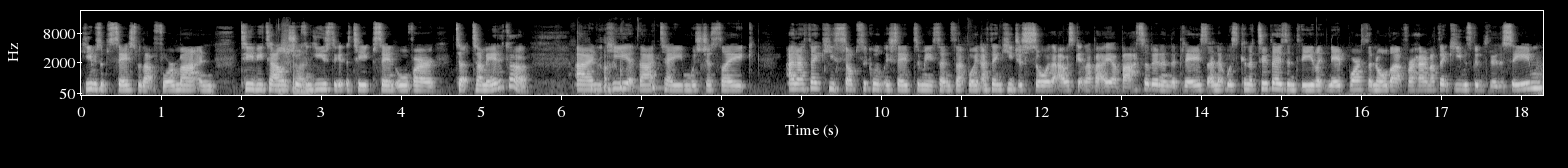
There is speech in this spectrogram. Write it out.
he was obsessed with that format and TV talent shows, and he used to get the tape sent over to, to America. And he at that time was just like, and I think he subsequently said to me since that point, I think he just saw that I was getting a bit of a battering in the press, and it was kind of 2003, like Knebworth and all that for him. I think he was going through the same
